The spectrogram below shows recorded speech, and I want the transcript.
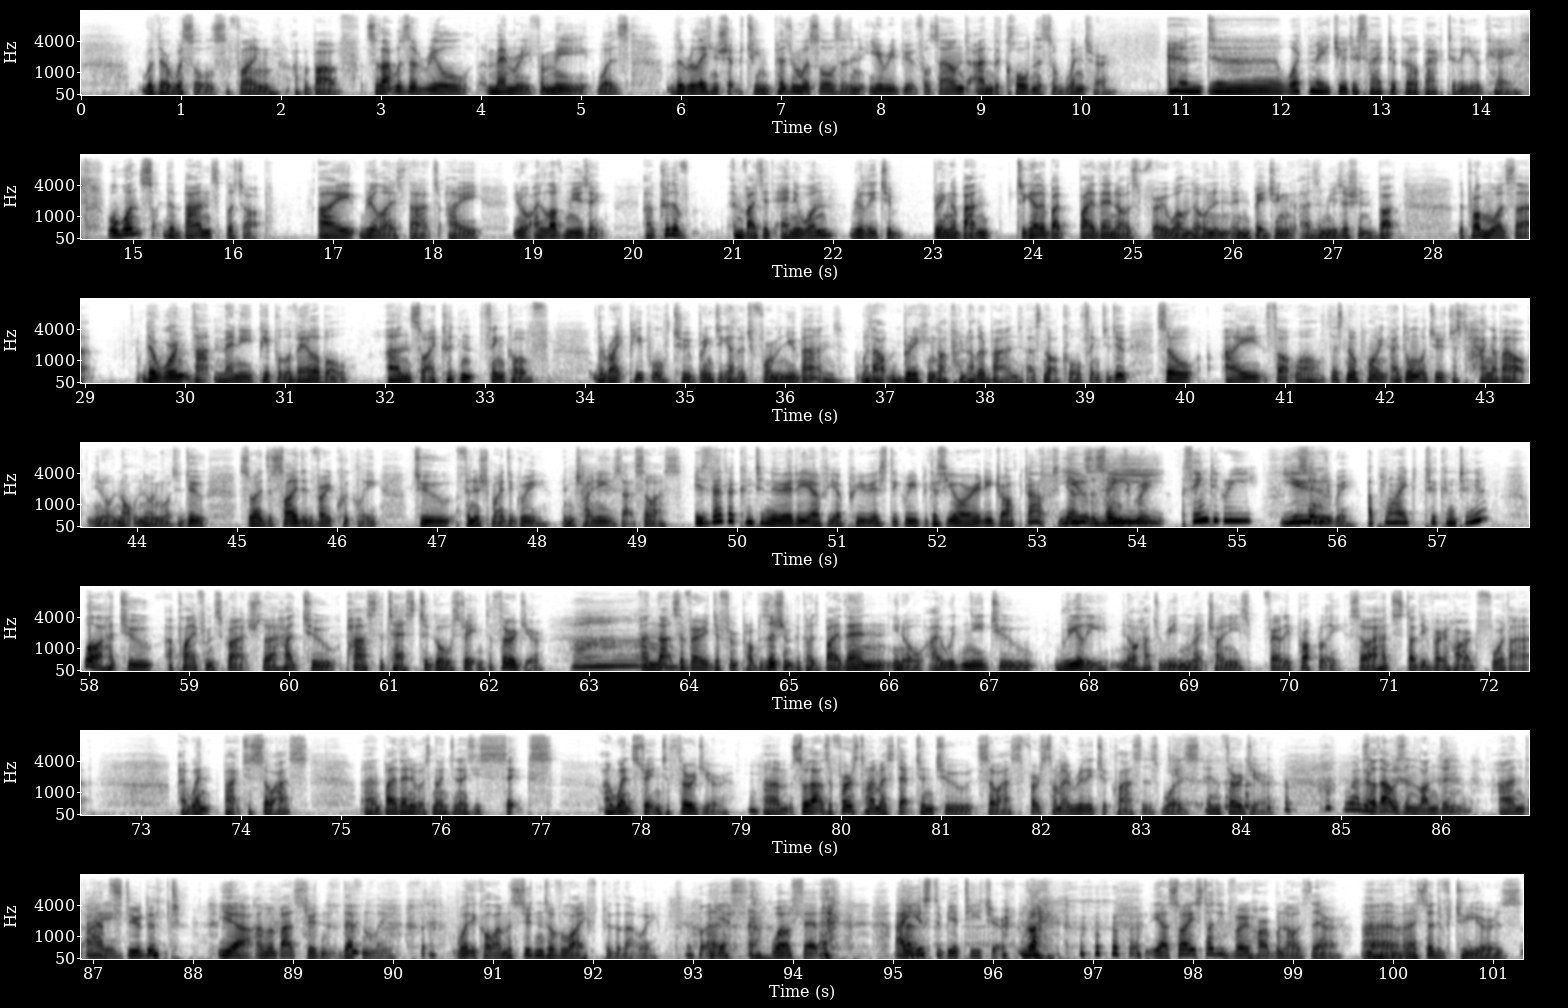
with their whistles flying up above. So that was a real memory for me was the relationship between pigeon whistles as an eerie, beautiful sound and the coldness of winter. And uh, what made you decide to go back to the UK? Well, once the band split up, I realized that I, you know, I loved music. I could have invited anyone really to bring a band together, but by then I was very well known in, in Beijing as a musician. But the problem was that there weren't that many people available. And so I couldn't think of the right people to bring together to form a new band without breaking up another band. That's not a cool thing to do. So I thought, well, there's no point. I don't want to just hang about, you know, not knowing what to do. So I decided very quickly to finish my degree in Chinese at SOAS. Is that a continuity of your previous degree because you already dropped out? Yeah, you it's the same re- degree. Same degree? You same degree. applied to continue? Well, I had to apply from scratch, so I had to pass the test to go straight into third year. Ah. And that's a very different proposition because by then, you know, I would need to really know how to read and write Chinese fairly properly. So I had to study very hard for that. I went back to SOAS, and by then it was 1996. I went straight into third year. Um, so that was the first time I stepped into SOAS. First time I really took classes was in third year. So that was in London, and bad I student. Yeah, I'm a bad student, definitely. what do you call? it? I'm a student of life. Put it that way. Oh, yes, well said. I used to be a teacher. Right. yeah. So I studied very hard when I was there, uh, Uh-huh. and I studied for two years.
